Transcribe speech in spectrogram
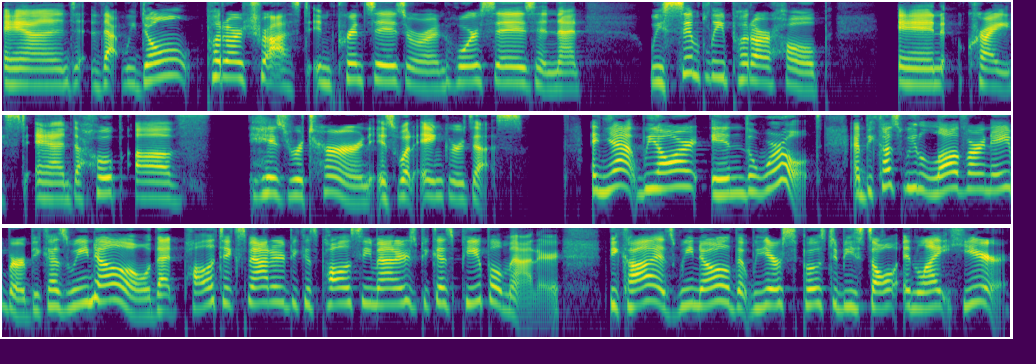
and that we don't put our trust in princes or in horses, and that we simply put our hope in Christ, and the hope of his return is what anchors us. And yet we are in the world. And because we love our neighbor, because we know that politics matter, because policy matters, because people matter, because we know that we are supposed to be salt and light here.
